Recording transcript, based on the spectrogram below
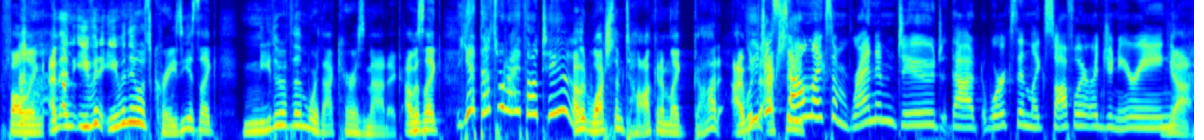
following. and then even even though it's crazy it's like neither of them were that charismatic. I was like, Yeah, that's what I thought too. I would watch them talk, and I'm like, God, I would you just actually. sound like some random dude that works in like software engineering. Yeah.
